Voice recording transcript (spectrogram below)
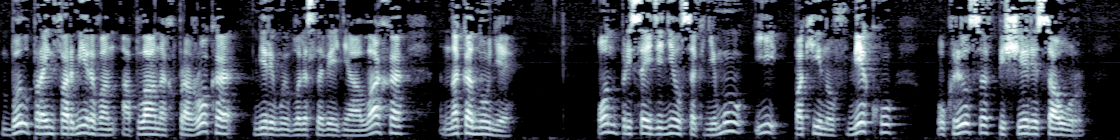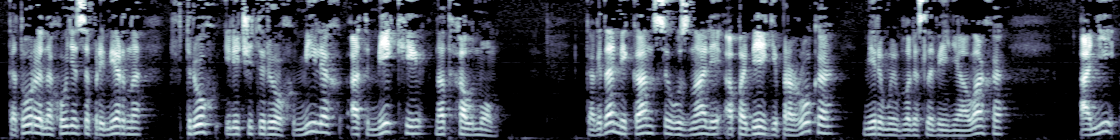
был проинформирован о планах пророка, мир ему и благословение Аллаха, накануне. Он присоединился к нему и, покинув Мекку, укрылся в пещере Саур, которая находится примерно в трех или четырех милях от Мекки над холмом. Когда меканцы узнали о побеге пророка, мир ему и благословение Аллаха, они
